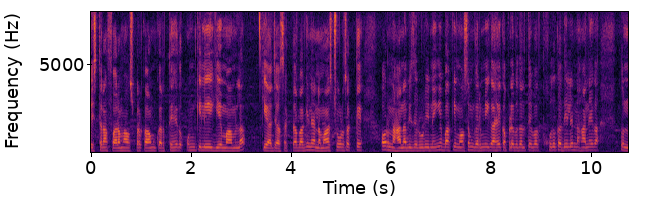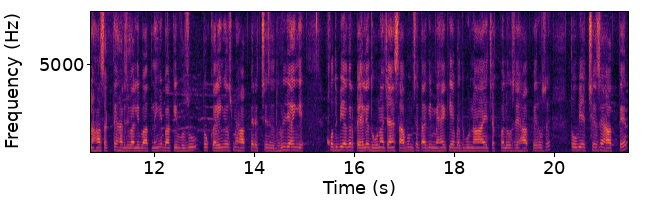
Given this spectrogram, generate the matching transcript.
इस तरह फार्म हाउस पर काम करते हैं तो उनके लिए ये मामला किया जा सकता है। बाकी ना नमाज़ छोड़ सकते और नहाना भी ज़रूरी नहीं है। बाकी मौसम गर्मी का है, कपड़े बदलते वक्त खुद का दिल है नहाने का तो नहा सकते हैं, हर्ज वाली बात नहीं है। बाकी वज़ू तो करेंगे, उसमें हाथ पैर अच्छे से धुल जाएँगे। ख़ुद भी अगर पहले धोना चाहें साबुन से, ताकि महक या बदबू ना आए चप्पलों से, हाथ पैरों से तो भी अच्छे से हाथ पैर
